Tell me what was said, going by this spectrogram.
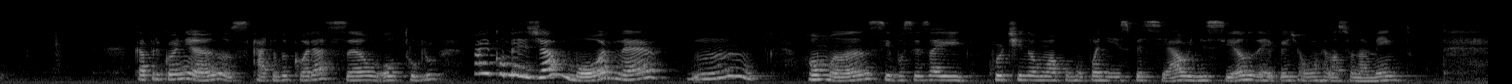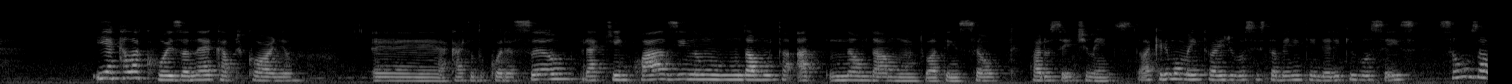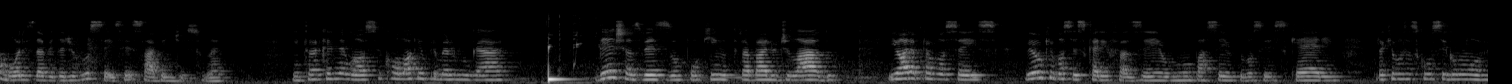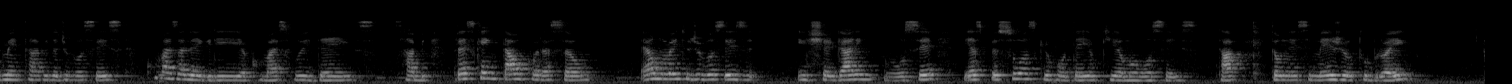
Capricornianos, carta do coração, outubro, aí com mês de amor, né? Hum, romance, vocês aí curtindo alguma companhia especial, iniciando de repente algum relacionamento. E aquela coisa, né, Capricórnio? É, a carta do coração, para quem quase não, não, dá muita, não dá muito atenção para os sentimentos. Então, aquele momento aí de vocês também entenderem que vocês são os amores da vida de vocês, vocês sabem disso, né? Então, aquele negócio, se coloca em primeiro lugar, deixa às vezes um pouquinho o trabalho de lado e olha para vocês, vê o que vocês querem fazer, algum passeio que vocês querem, para que vocês consigam movimentar a vida de vocês com mais alegria, com mais fluidez, sabe? Para esquentar o coração. É o momento de vocês enxergarem você e as pessoas que rodeiam, que amam vocês, tá? Então, nesse mês de outubro aí,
